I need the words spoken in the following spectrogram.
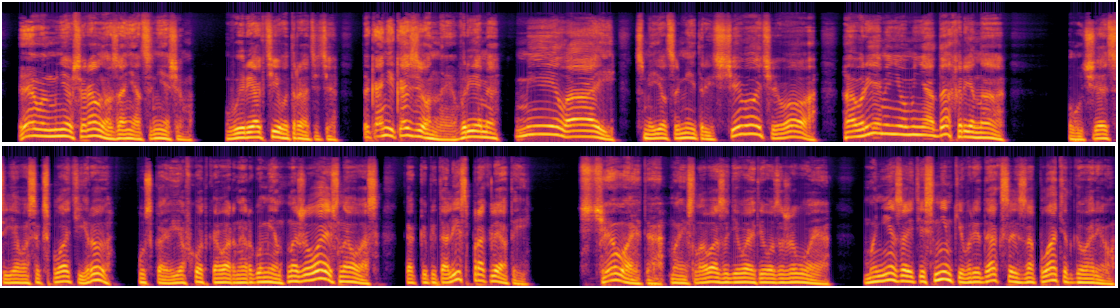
— Эван, мне все равно заняться нечем. Вы реактивы тратите. Так они казенные. Время... «Милай!» — смеется Митрич. «Чего-чего? А времени у меня до хрена!» «Получается, я вас эксплуатирую?» Пускаю я в ход коварный аргумент. «Наживаюсь на вас, как капиталист проклятый?» «С чего это?» — мои слова задевают его за живое. «Мне за эти снимки в редакции заплатят, говорю.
